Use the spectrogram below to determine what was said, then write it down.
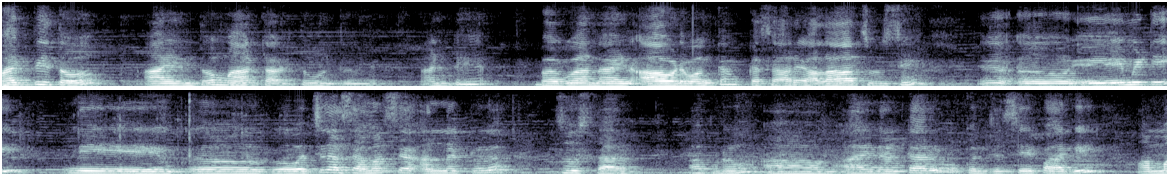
భక్తితో ఆయనతో మాట్లాడుతూ ఉంటుంది. అంటే భగవాన్ ఆయన ఆవిడ వంక ఒక్కసారి అలా చూసి ఏమిటి నీ వచ్చిన సమస్య అన్నట్టుగా చూస్తారు. అప్పుడు ఆయన అంటారు కొంచెం సేపు ఆగి అమ్మ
